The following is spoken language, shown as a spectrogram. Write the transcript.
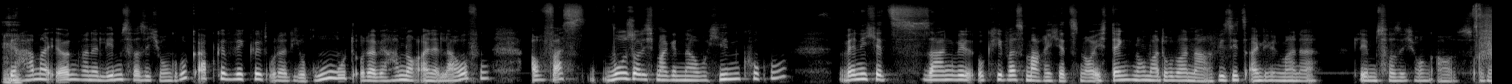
Wir mhm. haben mal irgendwann eine Lebensversicherung rückabgewickelt oder die ruht oder wir haben noch eine laufen. Auf was, wo soll ich mal genau hingucken, wenn ich jetzt sagen will, okay, was mache ich jetzt neu? Ich denke noch mal drüber nach. Wie sieht es eigentlich in meiner Lebensversicherung aus? Oder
